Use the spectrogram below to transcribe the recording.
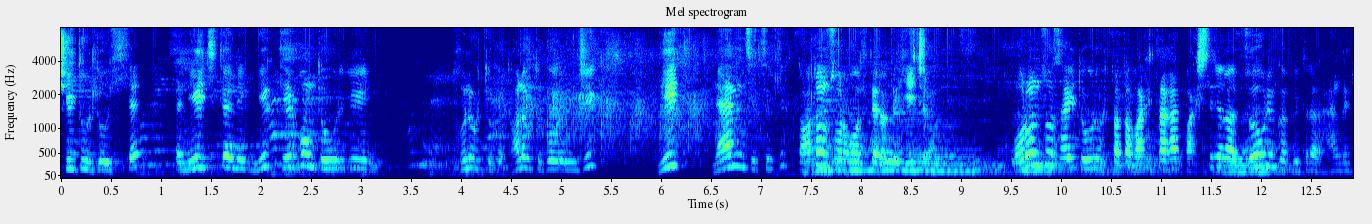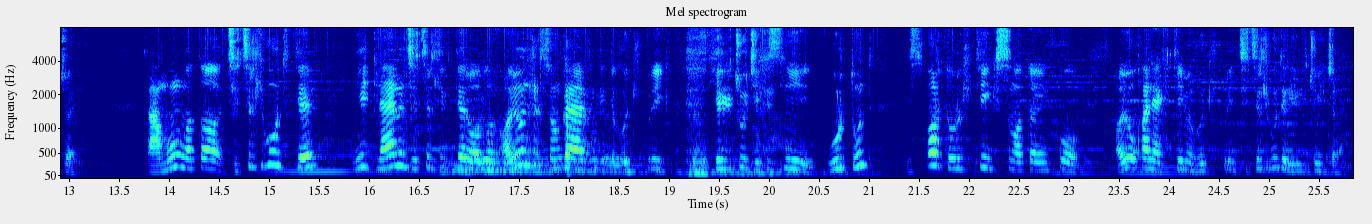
шийдвэрлүүллээ. Тэгээ нийтдээ нэг 1 тэрбум төгрөгийн тоног тоног төхөөрөмжийг нийт 8 цэцэрлэг 7 сургууль дээр одоо хийж байгаа. 300 сая төгрөгт одоо багтаагаад багш нарыгаа зөөврийн компьютераар хангаж байна. За мөн одоо цэцэрлэгүүд дээр нийт 8 цэцэрлэг дээр бол оюунлаг сонгон хайрхан гэдэг хөтөлбөрийг хэрэгжүүлж эхэлсний үр дүнд спорт өрөлтийн гэсэн одоо энэхүү оюун ухааны академийн хөтөлбөрийг цэцэрлэгүүдээр хэрэгжүүлж байгаа.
